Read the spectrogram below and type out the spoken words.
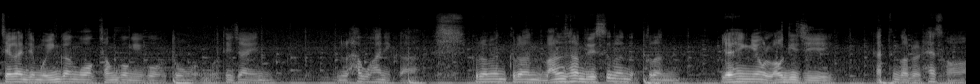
제가 이제 뭐 인간공학 전공이고 또 뭐 디자인을 하고 하니까 그러면 그런 많은 사람들이 쓰는 그런 여행용 러기지 같은 거를 해서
